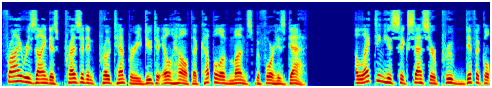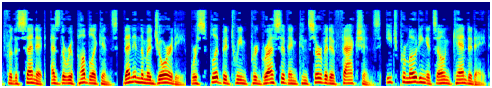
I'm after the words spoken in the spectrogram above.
Frye resigned as president pro tempore due to ill health a couple of months before his death. Electing his successor proved difficult for the Senate, as the Republicans, then in the majority, were split between progressive and conservative factions, each promoting its own candidate.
